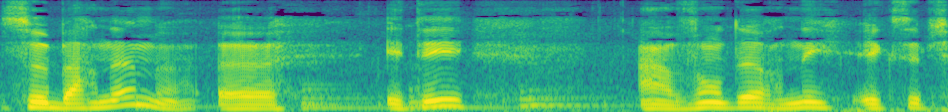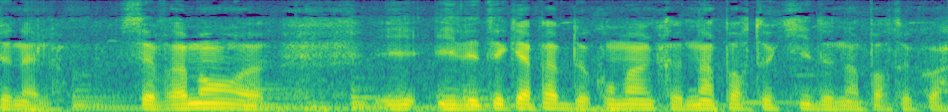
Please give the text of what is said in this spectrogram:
ce Barnum euh, était un vendeur né exceptionnel. C'est vraiment, euh, il, était capable de convaincre n'importe qui de n'importe quoi.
